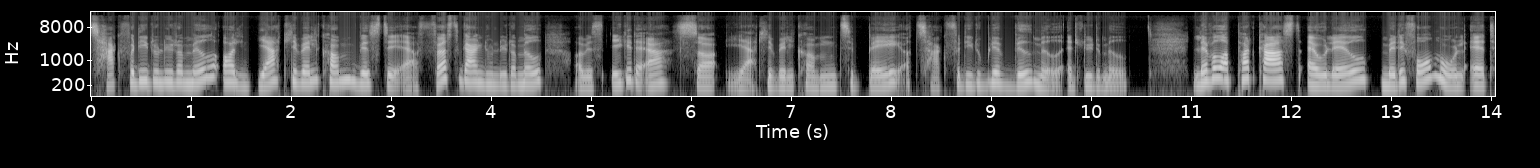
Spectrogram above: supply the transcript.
Tak fordi du lytter med, og hjertelig velkommen, hvis det er første gang, du lytter med. Og hvis ikke det er, så hjertelig velkommen tilbage, og tak fordi du bliver ved med at lytte med. Level Up Podcast er jo lavet med det formål at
